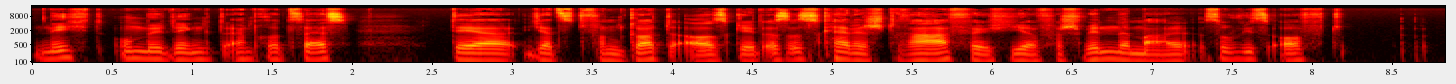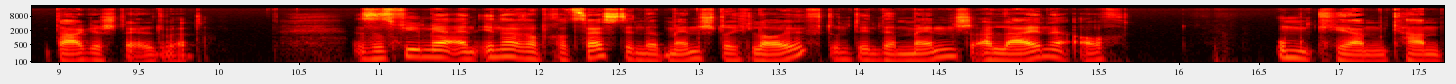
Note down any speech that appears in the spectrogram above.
nicht unbedingt ein Prozess, der jetzt von Gott ausgeht. Es ist keine Strafe hier, verschwinde mal, so wie es oft dargestellt wird. Es ist vielmehr ein innerer Prozess, den der Mensch durchläuft und den der Mensch alleine auch umkehren kann.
